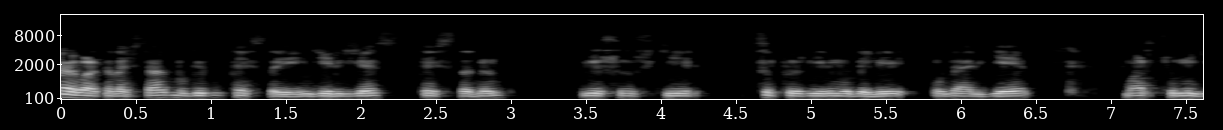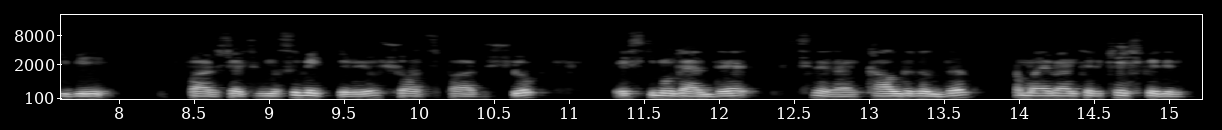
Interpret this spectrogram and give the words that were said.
Merhaba arkadaşlar. Bugün Tesla'yı inceleyeceğiz. Tesla'nın biliyorsunuz ki 0 yeni modeli Model Y Mart sonu gibi sipariş açılması bekleniyor. Şu an sipariş yok. Eski modelde siteden kaldırıldı. Ama envanteri keşfedin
